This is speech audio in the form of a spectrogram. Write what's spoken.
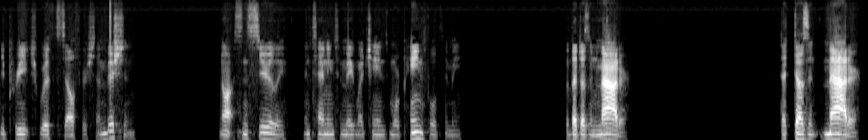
They preach with selfish ambition, not sincerely intending to make my chains more painful to me. But that doesn't matter. That doesn't matter.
